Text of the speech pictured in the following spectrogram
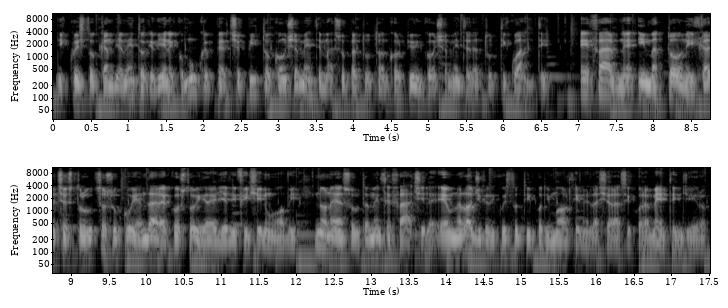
di questo cambiamento che viene comunque percepito consciamente ma soprattutto ancora più inconsciamente da tutti quanti e farne i mattoni il calcestruzzo su cui andare a costruire gli edifici nuovi. Non è assolutamente facile e una logica di questo tipo di morti ne lascerà sicuramente in giro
